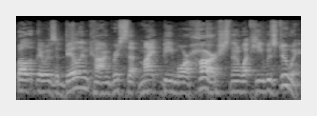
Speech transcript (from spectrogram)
well, there was a bill in Congress that might be more harsh than what he was doing.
